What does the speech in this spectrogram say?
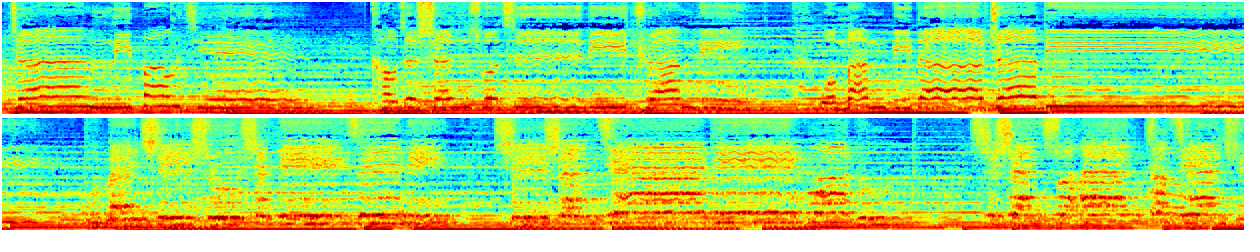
真理宝剑。靠着神所赐的权柄，我们必得这地。我们是属神的子民，是圣洁的国度，是神所恩召拣选，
